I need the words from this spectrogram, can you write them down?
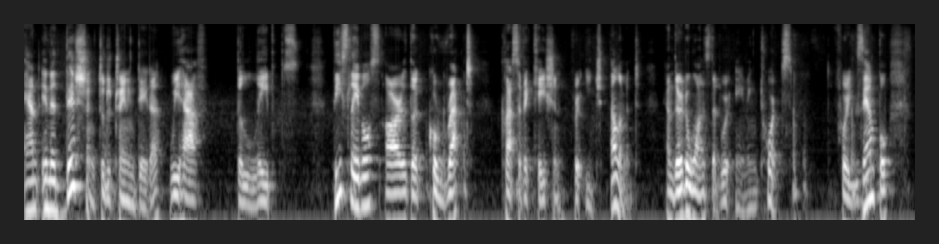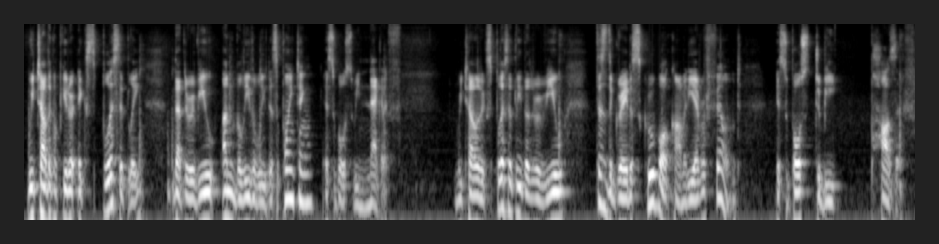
And in addition to the training data, we have the labels. These labels are the correct classification for each element, and they're the ones that we're aiming towards. For example, we tell the computer explicitly that the review unbelievably disappointing is supposed to be negative. We tell it explicitly that the review this is the greatest screwball comedy ever filmed is supposed to be positive.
